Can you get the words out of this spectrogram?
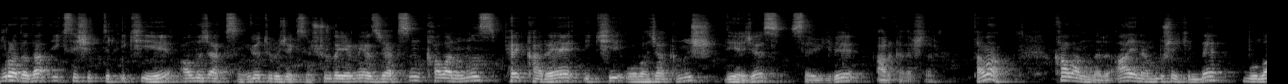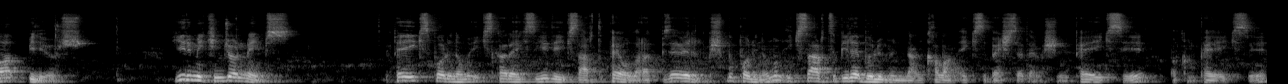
Burada da x eşittir 2'yi alacaksın götüreceksin şurada yerine yazacaksın kalanımız p kare 2 olacakmış diyeceğiz sevgili arkadaşlar. Tamam kalanları aynen bu şekilde bulabiliyoruz. 22. örneğimiz. Px polinomu x kare eksi 7x artı p olarak bize verilmiş. Bu polinomun x artı 1'e bölümünden kalan eksi 5 ise demiş. Şimdi p eksi bakın p eksi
